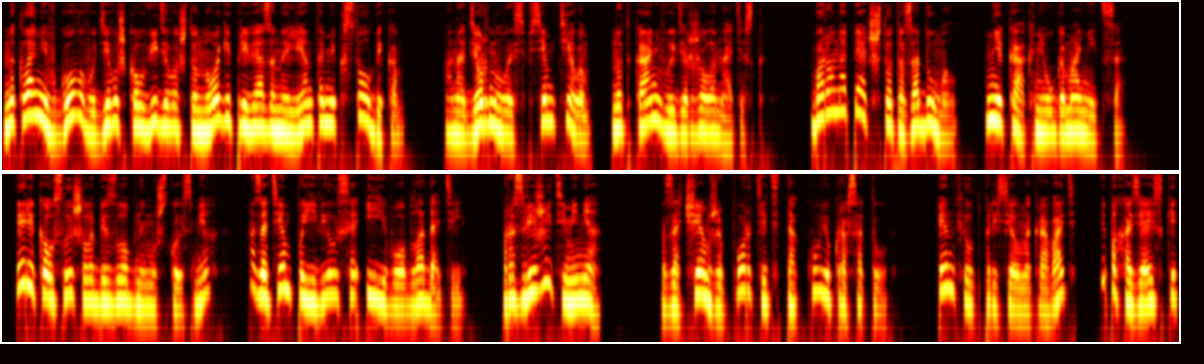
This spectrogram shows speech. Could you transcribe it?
Наклонив голову, девушка увидела, что ноги привязаны лентами к столбикам. Она дернулась всем телом, но ткань выдержала натиск. Барон опять что-то задумал, никак не угомонится. Эрика услышала беззлобный мужской смех, а затем появился и его обладатель. «Развяжите меня!» Зачем же портить такую красоту? Энфилд присел на кровать и по-хозяйски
